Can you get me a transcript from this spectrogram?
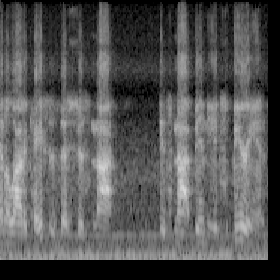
in a lot of cases, that's just not it's not been the experience,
